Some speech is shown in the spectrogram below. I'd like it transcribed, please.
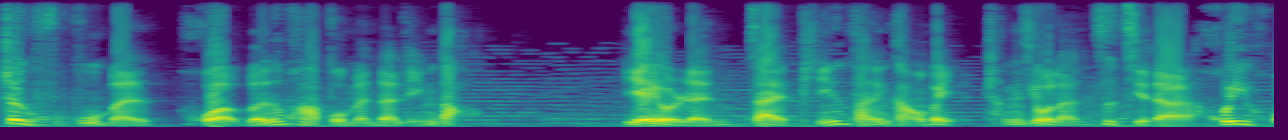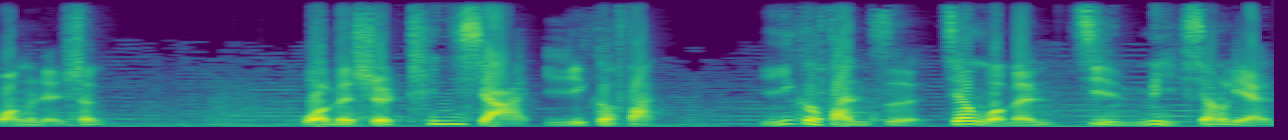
政府部门或文化部门的领导，也有人在平凡岗位成就了自己的辉煌人生。我们是天下一个范，一个范字将我们紧密相连。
